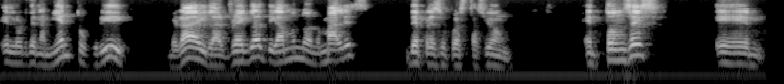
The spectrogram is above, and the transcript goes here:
el ordenamiento jurídico, ¿verdad? Y las reglas, digamos, normales de presupuestación. Entonces, eh,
